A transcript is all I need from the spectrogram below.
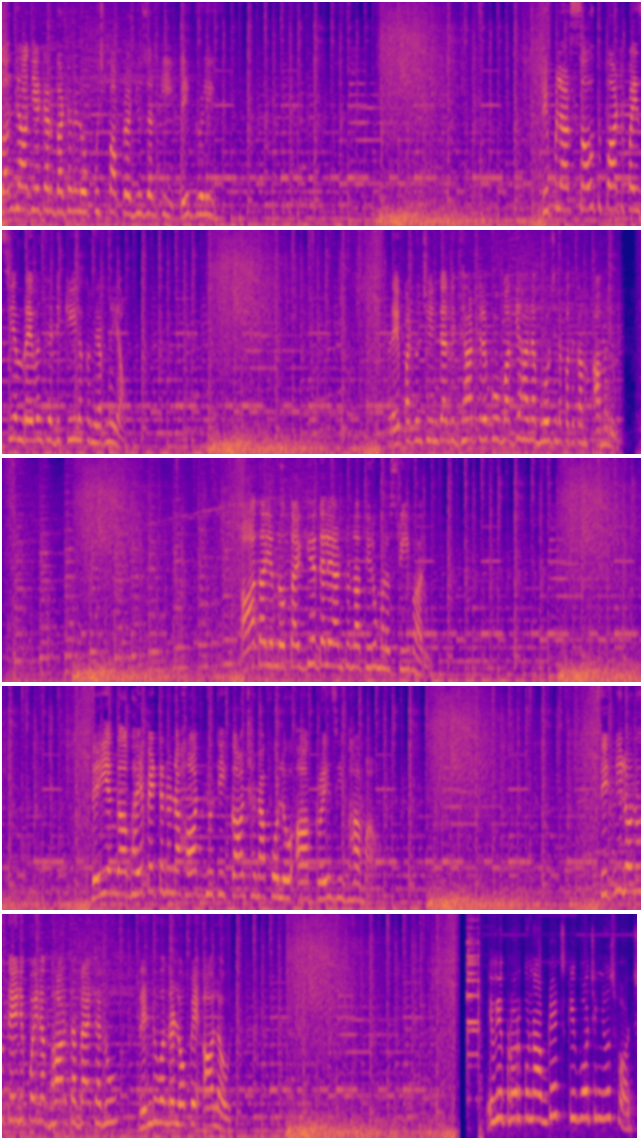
సంధ్యా థియేటర్ ఘటనలో పుష్ప ప్రొడ్యూసర్కి big relief triple R south పార్టీపై సీఎం రేవంత్ రెడ్డి కీలక నిర్ణయం. రేపటి నుంచి ఇంటర్ విద్యార్థులకు మధ్యాహ్న భోజన పథకం అమలు. ఆదాయంలో తగ్గేదలే అంటున్న తిరుమల శ్రీవారు. దెయ్యంగా భయపెట్టనున్న హాట్ బ్యూటీ కాంచనా ఫోలో ఆ క్రేజీ భామ. సిడ్నీలోనూ తేలిపోయిన భారత బ్యాటర్లు రెండు వందల లోపే ఆల్అౌట్ ఇవి ఇప్పటివరకు ఉన్న updates keep watching news watch.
